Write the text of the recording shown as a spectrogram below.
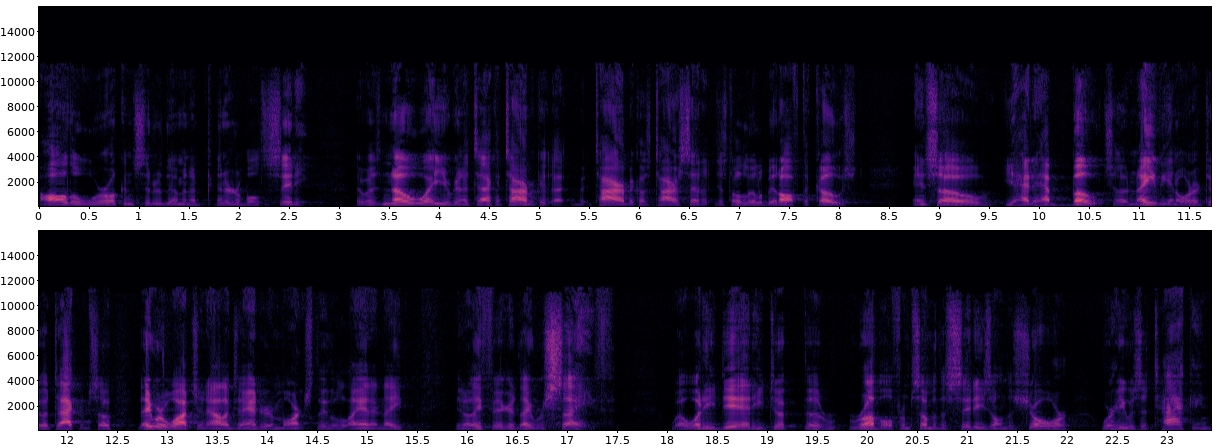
all the world considered them an impenetrable city. There was no way you were going to attack a Tyre because, uh, Tyre because Tyre set just a little bit off the coast. And so you had to have boats, a navy, in order to attack them. So they were watching Alexandria march through the land, and they, you know, they figured they were safe. Well, what he did, he took the rubble from some of the cities on the shore where he was attacking,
